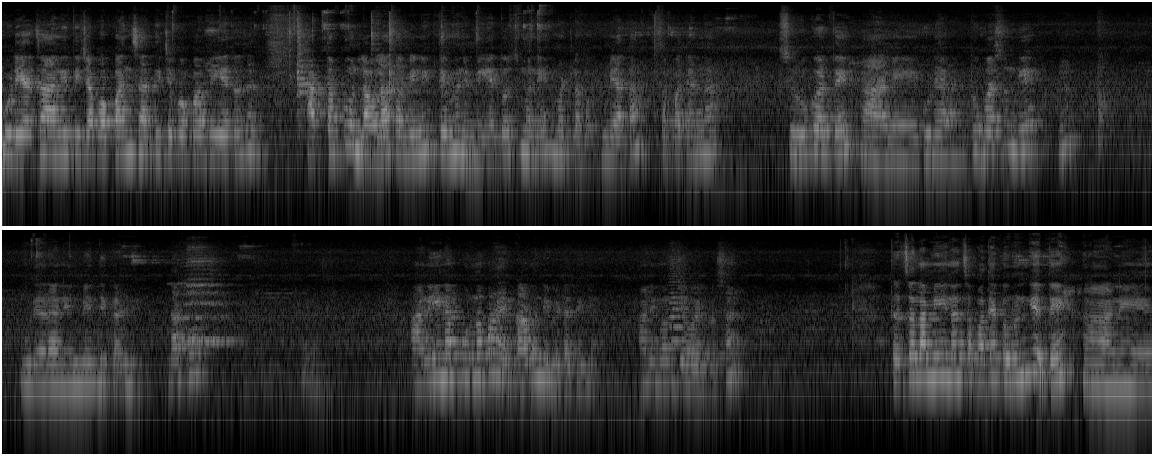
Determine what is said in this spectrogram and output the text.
गुडियाचा आणि तिच्या पप्पांचा. तिचे पप्पा बी येतच आहेत. आत्ता फोन लावला होता मी. ते म्हणे मी येतोच म्हणे. म्हटलं मग मी आता चपात्यांना सुरू करते आणि गुड्या तू बसून घे. गुड्या राणी मेहंदी काढली. दाखव. आणि ना पूर्ण बाहेर काढून दे बेटा तिला. आणि मग जेवायला बसा तर चला मी ना चपात्या करून घेते आणि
